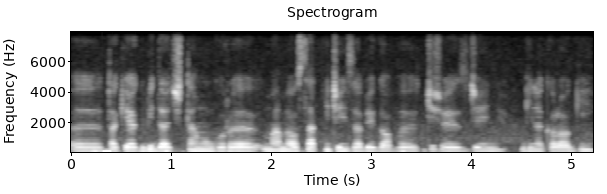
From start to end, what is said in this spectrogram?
Y, Tak jak widać tam u góry mamy ostatni dzień zabiegowy. Dzisiaj jest dzień ginekologii.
